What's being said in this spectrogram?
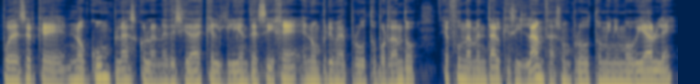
puede ser que no cumplas con las necesidades que el cliente exige en un primer producto. Por tanto, es fundamental que si lanzas un producto mínimo viable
